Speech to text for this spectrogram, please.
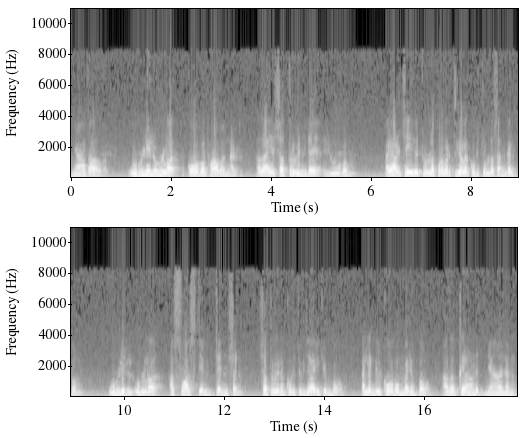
ജ്ഞാതാവ്. ഉള്ളിലുള്ള കോപഭാവങ്ങൾ അതായത് ശത്രുവിന്റെ രൂപം അയാൾ ചെയ്തിട്ടുള്ള പ്രവൃത്തികളെക്കുറിച്ചുള്ള സങ്കല്പം ഉള്ളിൽ ഉള്ള അസ്വാസ്ഥ്യം ടെൻഷൻ ശത്രുവിനെക്കുറിച്ച് വിചാരിക്കുമ്പോൾ അല്ലെങ്കിൽ കോപം വരുമ്പോൾ അതൊക്കെയാണ് ജ്ഞാനം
